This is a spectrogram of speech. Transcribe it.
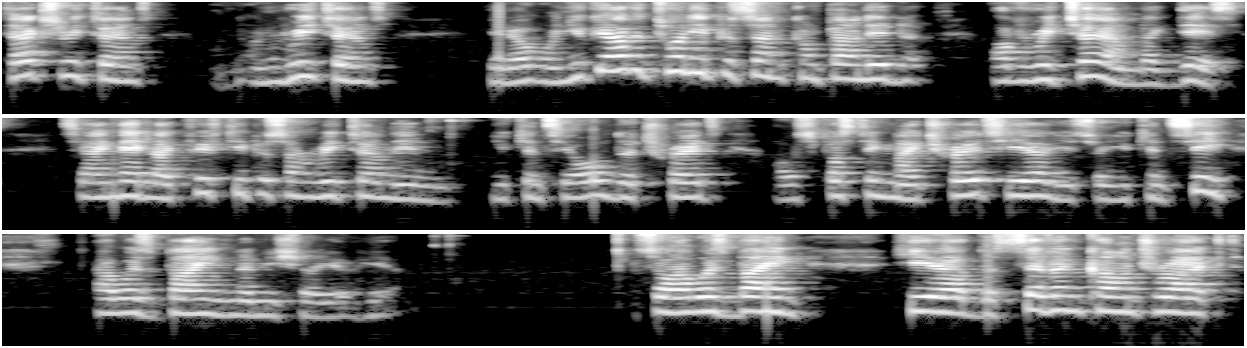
tax returns, on returns. You know, when you have a 20% compounded of return like this, see, I made like 50% return in, you can see all the trades. I was posting my trades here, so you can see I was buying, let me show you here. So I was buying here the seven contract,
